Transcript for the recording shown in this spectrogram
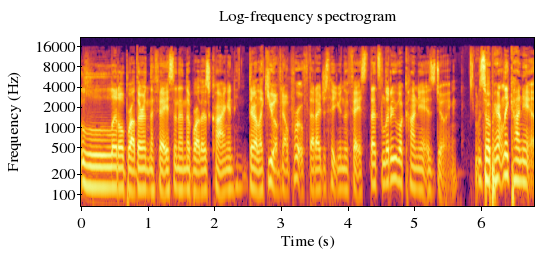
little brother in the face and then the brother's crying and they're like you have no proof that I just hit you in the face. That's literally what Kanye is doing. So apparently Kanye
